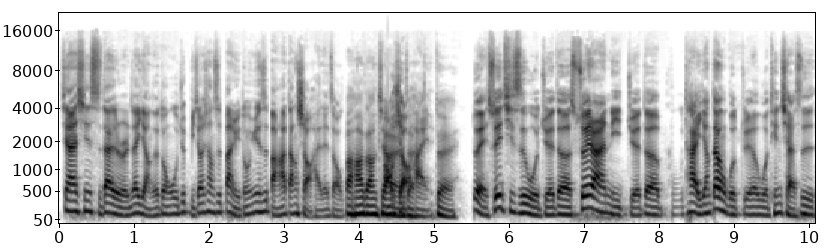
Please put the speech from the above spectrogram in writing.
现在新时代的人在养的动物，就比较像是伴侣动物，因为是把它当小孩来照顾把。它当家小孩对，对，所以其实我觉得，虽然你觉得不太一样，但我觉得我听起来是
